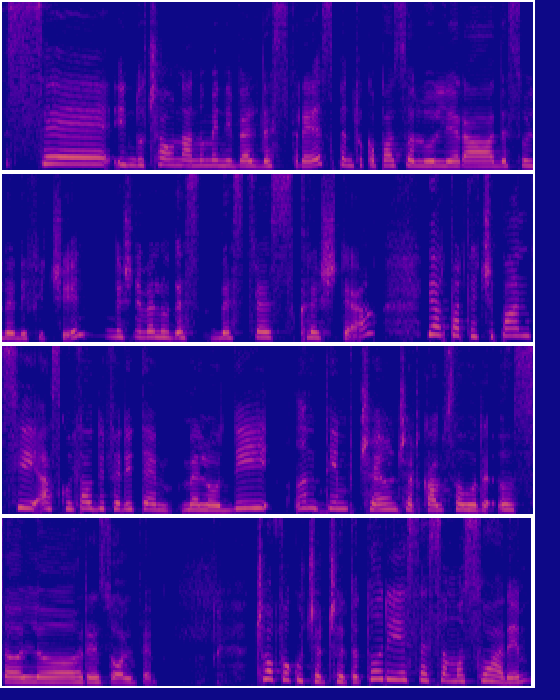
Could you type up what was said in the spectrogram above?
se inducea un anume nivel de stres, pentru că puzzle-ul era destul de dificil, deci nivelul de, de stres creștea, iar participanții ascultau diferite melodii în timp ce încercau să, să-l uh, rezolve. Ce au făcut cercetătorii este să măsoare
